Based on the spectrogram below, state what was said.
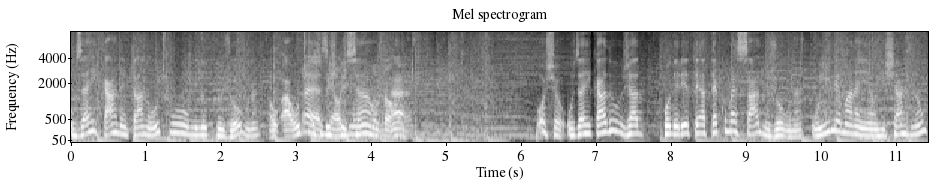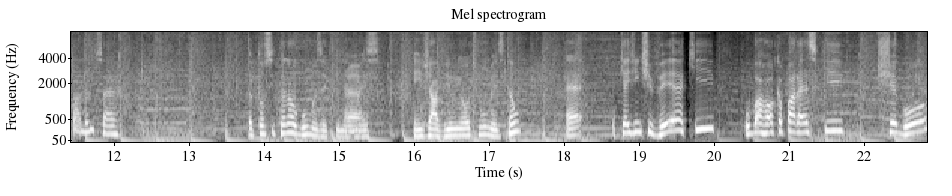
o Zé Ricardo entrar no último minuto do jogo, né? A, última é, substituição. Assim, controle, é. né? Poxa, o Zé Ricardo já poderia ter até começado o jogo, né? O William Maranhão e o Richard não tá dando certo eu tô citando algumas aqui, né? É. Mas quem já viu em outros momentos. Então, é, o que a gente vê é que o Barroca parece que chegou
